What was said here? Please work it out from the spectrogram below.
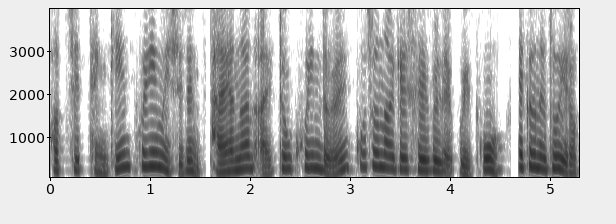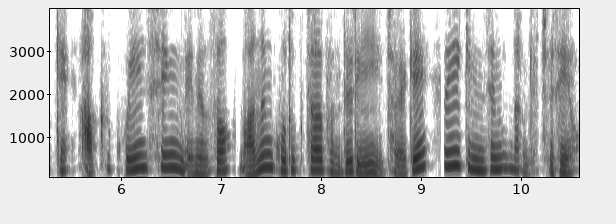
퍼치 펭귄, 플리메시 등 다양한 알통 코인들 꾸준하게 수익을 내고 있고 최근에도 이렇게 아크코인 수익 내면서 많은 구독자분들이 저에게 수익 인증 남겨주세요.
